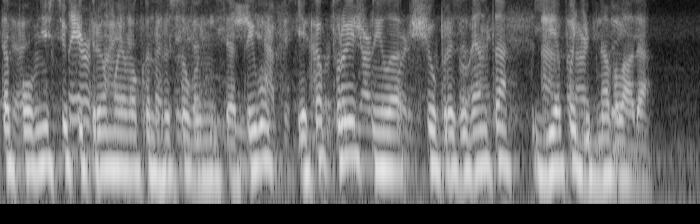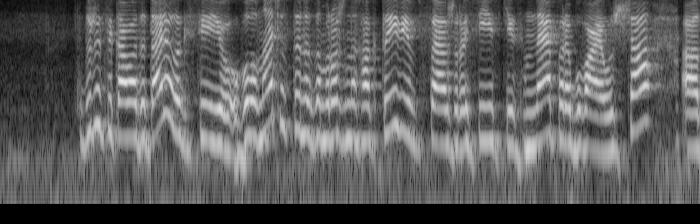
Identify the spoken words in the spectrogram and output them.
та повністю підтримуємо конгресову ініціативу, яка прояснила, що у президента є подібна влада. Це дуже цікава деталь, Олексію. Головна частина заморожених активів, все ж російських, не перебуває у США, а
